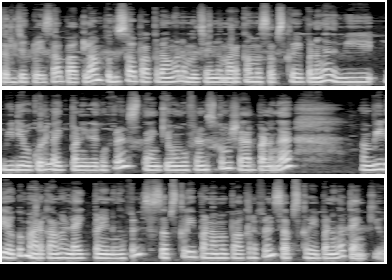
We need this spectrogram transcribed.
சப்ஜெக்ட் வைஸாக பார்க்கலாம். புதுசாக பார்க்குறவங்க நம்ம சேனலை மறக்காமல் சப்ஸ்கிரைப் பண்ணுங்கள் இந்த வீ வீடியோவுக்கு ஒரு லைக் பண்ணிடுங்க ஃப்ரெண்ட்ஸ் தேங்க்யூ உங்கள் ஃப்ரெண்ட்ஸுக்கும் ஷேர் பண்ணுங்கள் வீடியோவுக்கு மறக்காமல் லைக் பண்ணிடுங்க ஃப்ரெண்ட்ஸ் சப்ஸ்கிரைப் பண்ணாமல் பார்க்குற ஃப்ரெண்ட்ஸ் சப்ஸ்கிரைப் பண்ணுங்கள் தேங்க்யூ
